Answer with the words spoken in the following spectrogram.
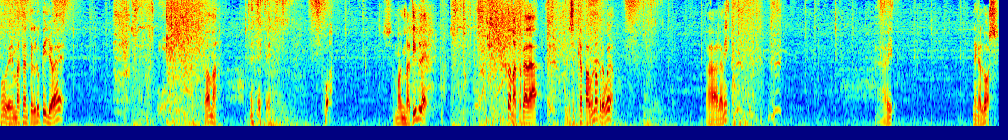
No. Vienen bastante grupillos, ¿eh? Toma. Somos imbatibles. Toma tocada. Se escapa uno, pero bueno Para mí. Ahí. Venga, el boss.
